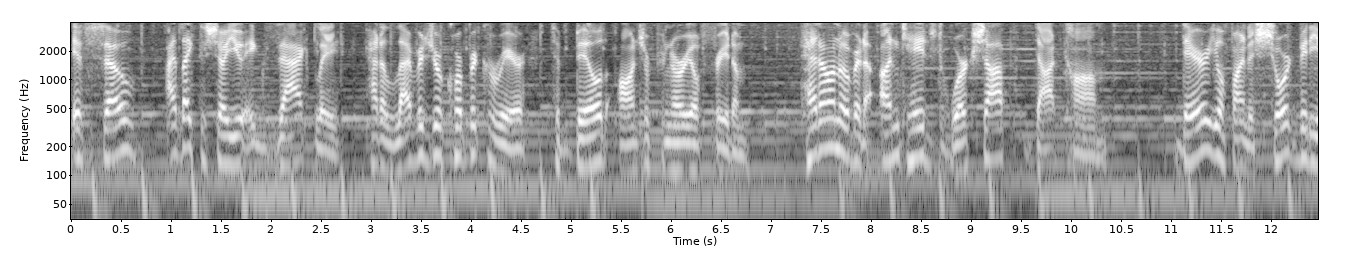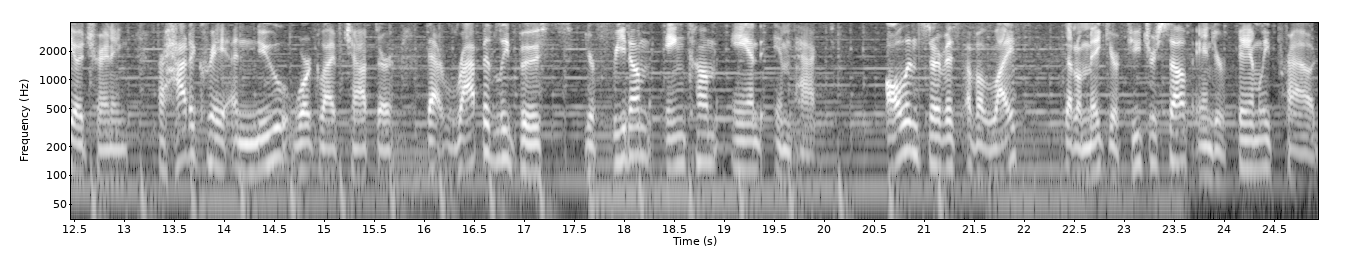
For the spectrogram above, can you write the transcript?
If so, I'd like to show you exactly how to leverage your corporate career to build entrepreneurial freedom. Head on over to uncagedworkshop.com. There, you'll find a short video training for how to create a new work life chapter that rapidly boosts your freedom, income, and impact all in service of a life that'll make your future self and your family proud.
